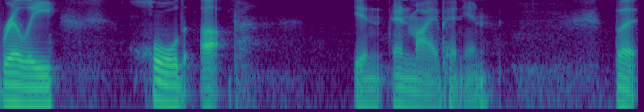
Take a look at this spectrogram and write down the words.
really hold up in in my opinion. But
